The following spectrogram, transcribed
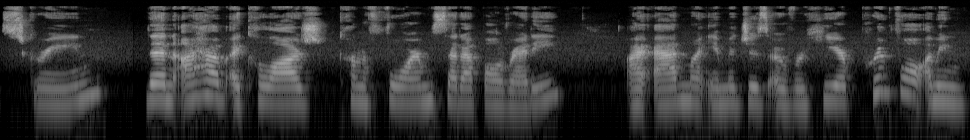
screen. Then I have a collage kind of form set up already. I add my images over here. Printful, I mean,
